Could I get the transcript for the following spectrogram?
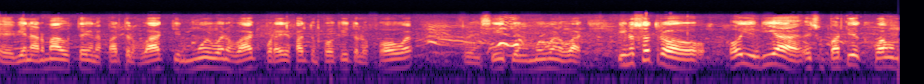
eh, bien armado usted en la parte de los backs, tiene muy buenos backs, por ahí le falta un poquito los forward, pero en sí tienen muy buenos backs. Y nosotros hoy en día es un partido que jugamos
